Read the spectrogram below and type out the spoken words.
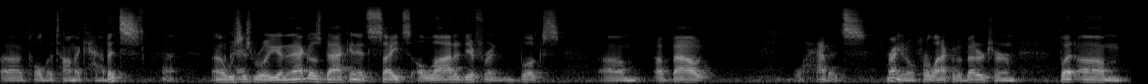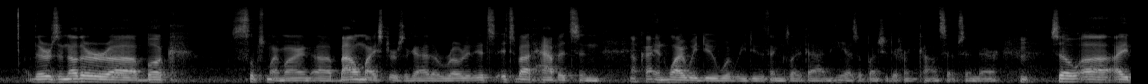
uh, called Atomic Habits, Huh. uh, which is really good. And that goes back and it cites a lot of different books um, about well, habits, Right. you know, for lack of a better term. But um, there's another uh, book slips my mind. Uh, is a guy that wrote it. It's it's about habits and Okay. and why we do what we do, things like that. And he has a bunch of different concepts in there. Hmm. So uh, I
